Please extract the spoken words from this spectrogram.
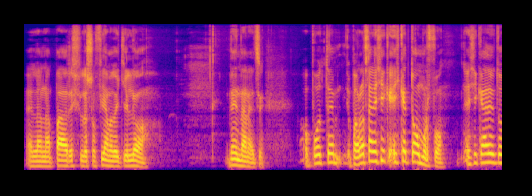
Έλα να πάρεις φιλοσοφία με το κιλό. Δεν ήταν έτσι. Οπότε, παρόλα αυτά έχει, έχει κάτι το όμορφο. Έχει κάτι το.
